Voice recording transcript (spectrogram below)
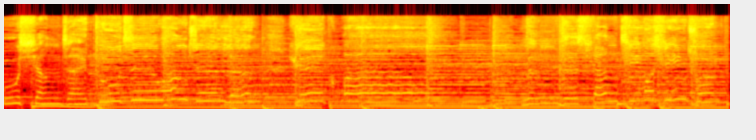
不想再独自望着冷月光，冷得像寂寞心窗。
